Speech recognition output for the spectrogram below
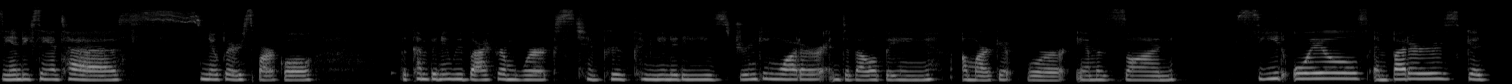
Sandy Santa, Snow Fairy Sparkle. The company we buy from works to improve communities, drinking water, and developing a market for Amazon seed oils and butters, good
